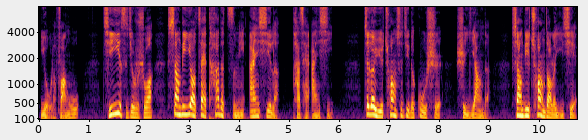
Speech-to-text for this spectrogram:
有了房屋。其意思就是说，上帝要在他的子民安息了，他才安息。这个与创世纪的故事是一样的。上帝创造了一切，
